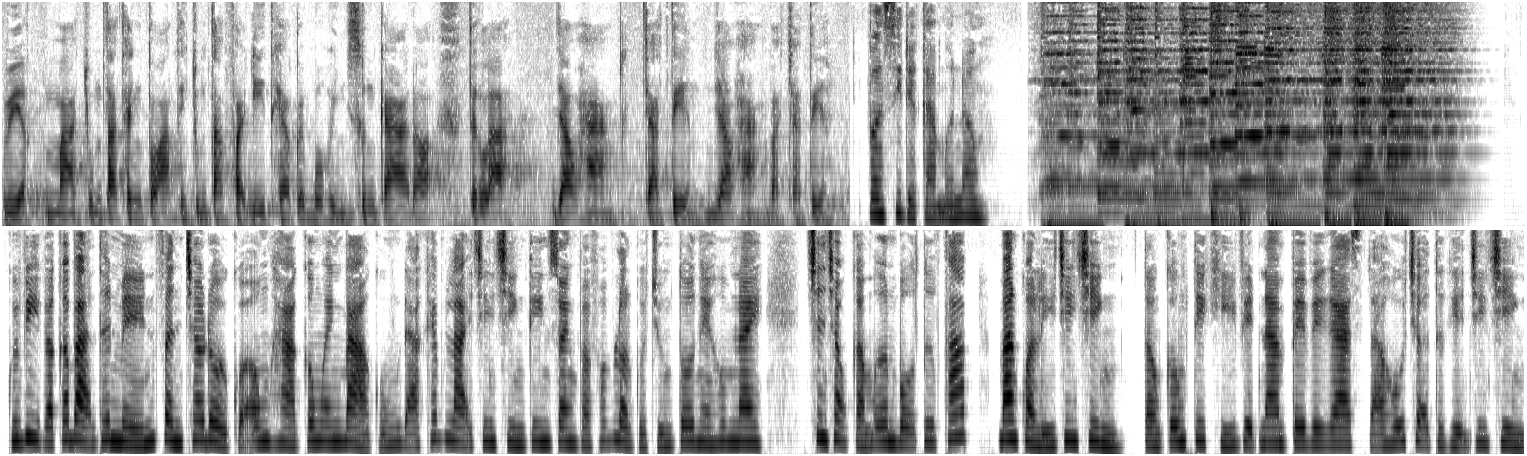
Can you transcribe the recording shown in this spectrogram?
việc mà chúng ta thanh toán thì chúng ta phải đi theo cái mô hình xương cá đó. Tức là giao hàng, trả tiền, giao hàng và trả tiền. Vâng xin được cảm ơn ông. Quý vị và các bạn thân mến, phần trao đổi của ông Hà Công Anh Bảo cũng đã khép lại chương trình Kinh doanh và Pháp luật của chúng tôi ngày hôm nay. Trân trọng cảm ơn Bộ Tư pháp, Ban Quản lý chương trình, Tổng công ty khí Việt Nam PVGas đã hỗ trợ thực hiện chương trình.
